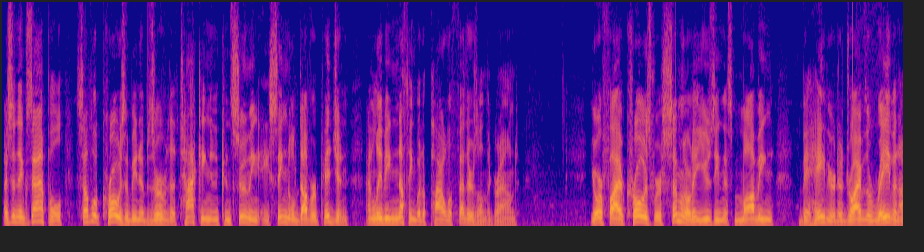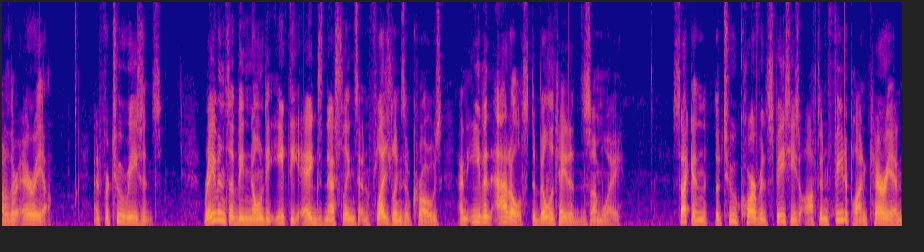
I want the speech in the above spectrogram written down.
As an example, several crows have been observed attacking and consuming a single dove or pigeon and leaving nothing but a pile of feathers on the ground. Your five crows were similarly using this mobbing behavior to drive the raven out of their area. And for two reasons. Ravens have been known to eat the eggs, nestlings, and fledglings of crows, and even adults debilitated in some way. Second, the two corvid species often feed upon carrion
